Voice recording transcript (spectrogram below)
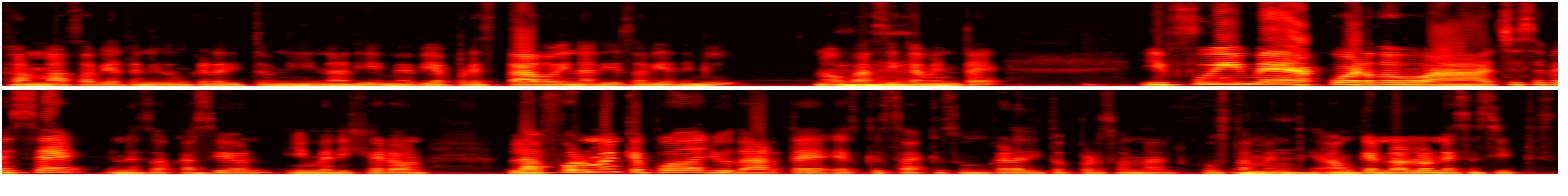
jamás había tenido un crédito ni nadie me había prestado y nadie sabía de mí, ¿no? Básicamente. Y fui, me acuerdo, a HCBC en esa ocasión y me dijeron, la forma en que puedo ayudarte es que saques un crédito personal, justamente, aunque no lo necesites.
